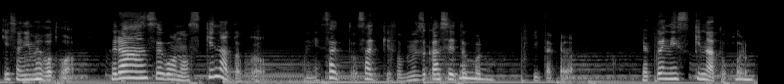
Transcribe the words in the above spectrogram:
キス2名ことはフランス語の好きなところ。をねさっきさっきそう難しいところ。聞いたから、逆に好きなところ、うん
